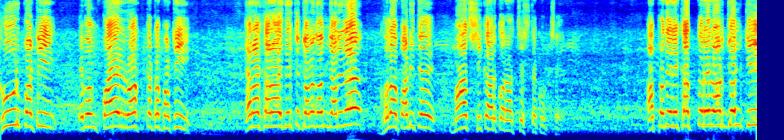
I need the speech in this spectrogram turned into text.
খুর পার্টি এবং পায়ের রক কাটা পার্টি। এরা কারা এদেরকে জনগণ জানে না? ঘোলা পানিতে মাছ শিকার করার চেষ্টা করছে। আপনাদের একাত্তরের অর্জন কি?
